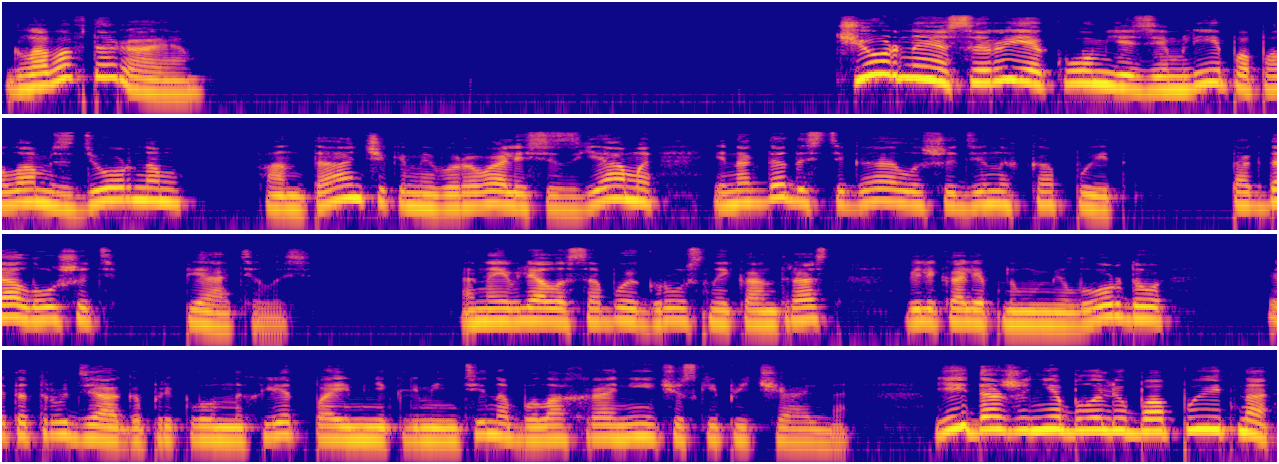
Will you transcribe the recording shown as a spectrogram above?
Глава вторая. Черные сырые комья земли пополам с дерном фонтанчиками вырывались из ямы, иногда достигая лошадиных копыт. Тогда лошадь пятилась. Она являла собой грустный контраст великолепному милорду. Эта трудяга преклонных лет по имени Клементина была хронически печальна. Ей даже не было любопытно,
